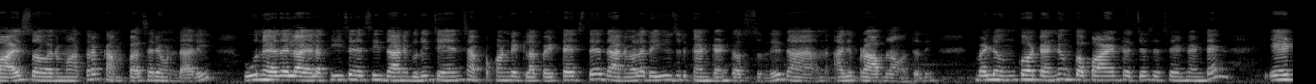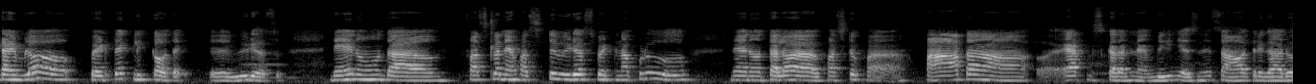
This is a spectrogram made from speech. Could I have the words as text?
వాయిస్ ఓవర్ మాత్రం కంపల్సరీ ఉండాలి. ఊన ఏదైనా ఇలా ఇలా తీసేసి దాని గురించి ఏం చెప్పకుండా ఇట్లా పెట్టేస్తే దానివల్ల రీయూజ్డ్ కంటెంట్ వస్తుంది. దా అది ప్రాబ్లం అవుతుంది. మళ్ళీ ఇంకోటండి ఇంకో పాయింట్ వచ్చేసేసి ఏంటంటే ఏ టైంలో పెడితే క్లిక్ అవుతాయి వీడియోస్. నేను దా ఫస్ట్లో నేను ఫస్ట్ వీడియోస్ పెట్టినప్పుడు నేను తల ఫస్ట్ పాత యాక్టర్స్ కదండి నేను బిగిన్ చేసింది. సావిత్రి గారు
